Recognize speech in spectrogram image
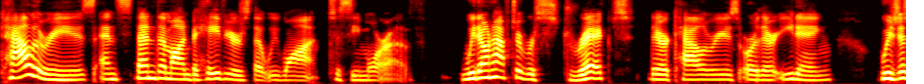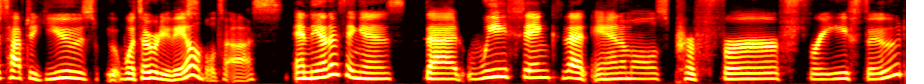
calories and spend them on behaviors that we want to see more of? We don't have to restrict their calories or their eating. We just have to use what's already available to us. And the other thing is that we think that animals prefer free food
